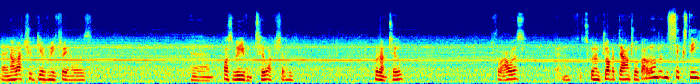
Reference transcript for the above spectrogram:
uh, now that should give me three hours. Um, possibly even two actually. Put on two. Four hours. Um, it's going to drop it down to about 160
